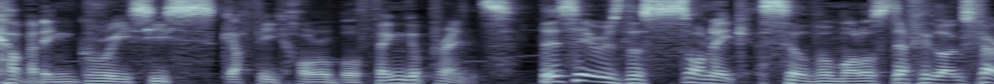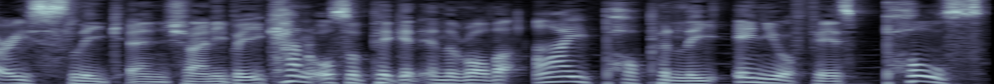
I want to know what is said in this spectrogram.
covered in greasy, scuffy, horrible fingerprints. This here is the Sonic Silver model. It definitely looks very sleek and shiny, but you can also pick it in the rather eye-poppingly in-your-face pulse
